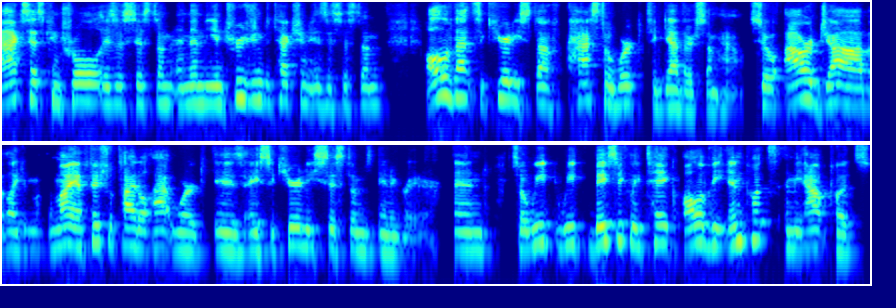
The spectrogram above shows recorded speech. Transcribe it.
access control is a system, and then the intrusion detection is a system. All of that security stuff has to work together somehow. So our job, like my official title at work, is a security systems integrator, and so we we basically take all of the inputs and the outputs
